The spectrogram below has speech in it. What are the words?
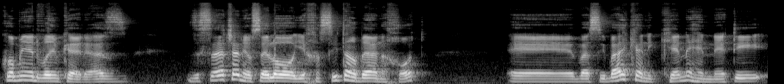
כל מיני דברים כאלה. אז זה סרט שאני עושה לו יחסית הרבה הנחות. אה, והסיבה היא כי אני כן נהניתי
